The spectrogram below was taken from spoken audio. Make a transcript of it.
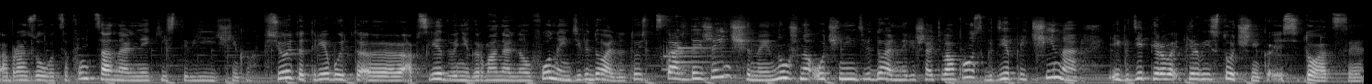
образовываться функциональные кисты в яичниках. Все это требует обследования гормонального фона индивидуально. То есть с каждой женщиной нужно очень индивидуально решать вопрос, где причина и где перво, первоисточник ситуации.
